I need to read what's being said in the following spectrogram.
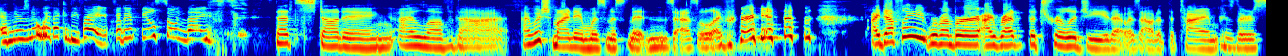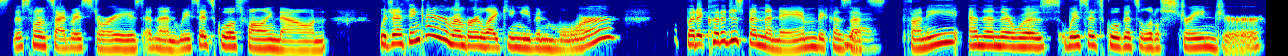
and there's no way that could be right, but it feels so nice. That's stunning. I love that. I wish my name was Miss Mittens as a librarian. I definitely remember I read the trilogy that was out at the time because there's this one, Sideways Stories, and then Wayside School is Falling Down, which I think I remember liking even more. But it could have just been the name because Yeah. that's funny. And then there was Wayside School Gets a Little Stranger.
